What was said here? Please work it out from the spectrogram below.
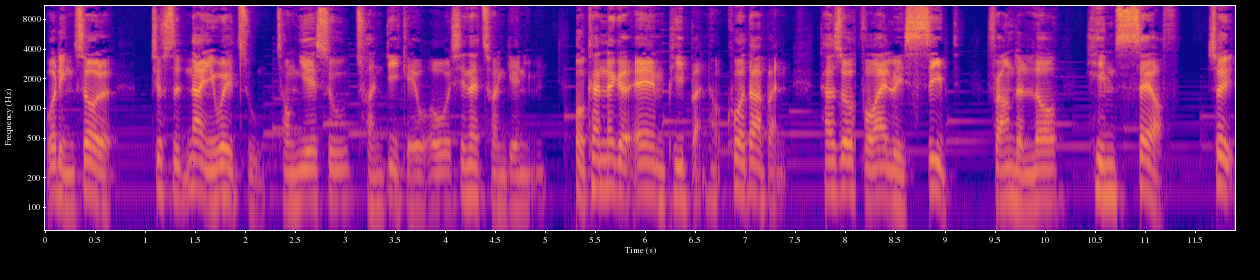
我领受了，就是那一位主从耶稣传递给我，而我现在传给你们。我看那个 AMP 版哈，扩大版，他说：“For I received from the Lord Himself。”所以，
